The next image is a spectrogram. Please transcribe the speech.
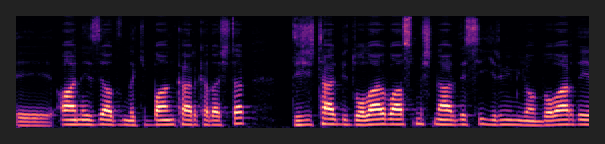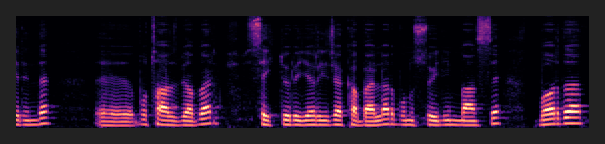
e, ANZ adındaki banka arkadaşlar dijital bir dolar basmış neredeyse 20 milyon dolar değerinde. E, bu tarz bir haber sektöre yarayacak haberler bunu söyleyeyim ben size. Bu arada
